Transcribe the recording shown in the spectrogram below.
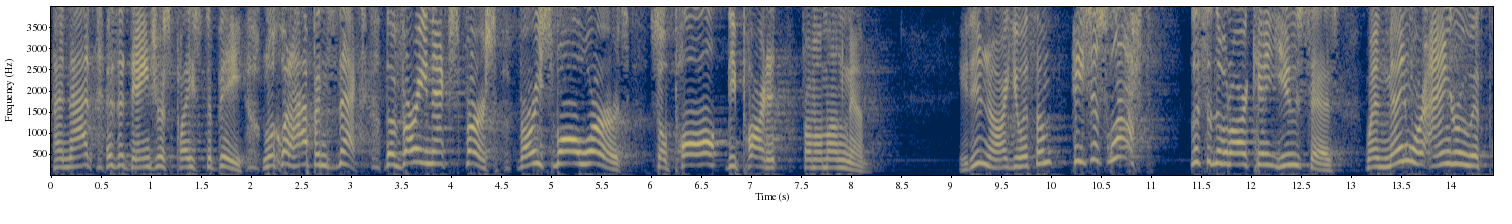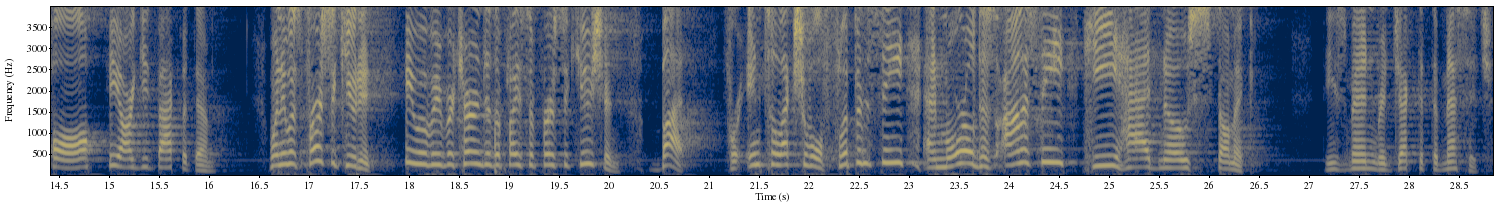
and that is a dangerous place to be. Look what happens next. The very next verse, very small words. So Paul departed from among them. He didn't argue with them, he just left. Listen to what R. Kent Hughes says. When men were angry with Paul, he argued back with them. When he was persecuted, he would be returned to the place of persecution. But for intellectual flippancy and moral dishonesty, he had no stomach. These men rejected the message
